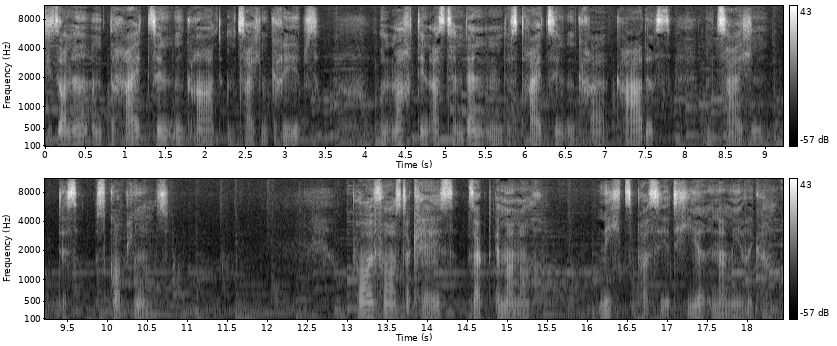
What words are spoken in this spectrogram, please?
die Sonne im 13. Grad im Zeichen Krebs und macht den Aszendenten des 13. Grades im Zeichen des Skorpions. Paul Forster Case sagt immer noch, Nichts passiert hier in Amerika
